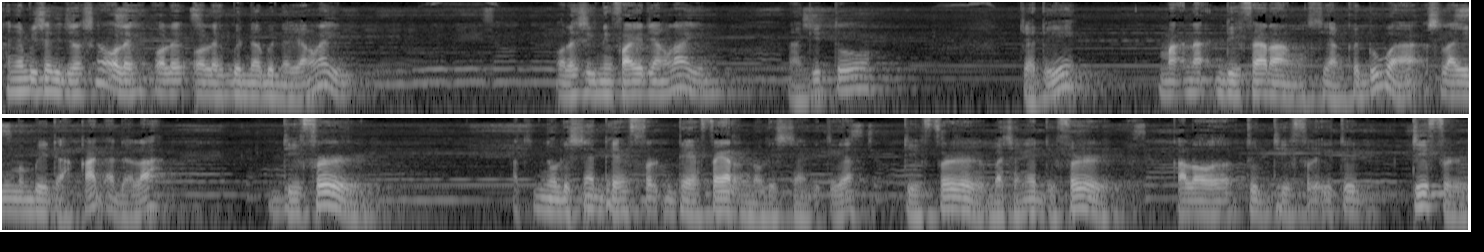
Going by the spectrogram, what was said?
Hanya bisa dijelaskan oleh oleh oleh benda-benda yang lain. Oleh signifier yang lain. Nah gitu. Jadi makna difference. Yang kedua selain membedakan adalah differ. Atau nulisnya differ, differ nulisnya gitu ya. Differ bacanya differ. Kalau to differ itu differ.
